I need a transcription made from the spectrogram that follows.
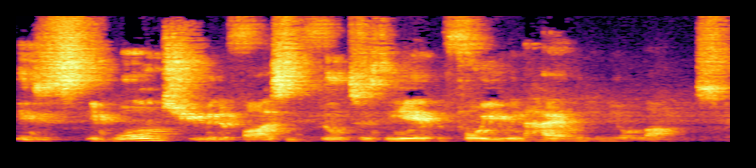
is, it warms, humidifies, and filters the air before you inhale it in your lungs.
